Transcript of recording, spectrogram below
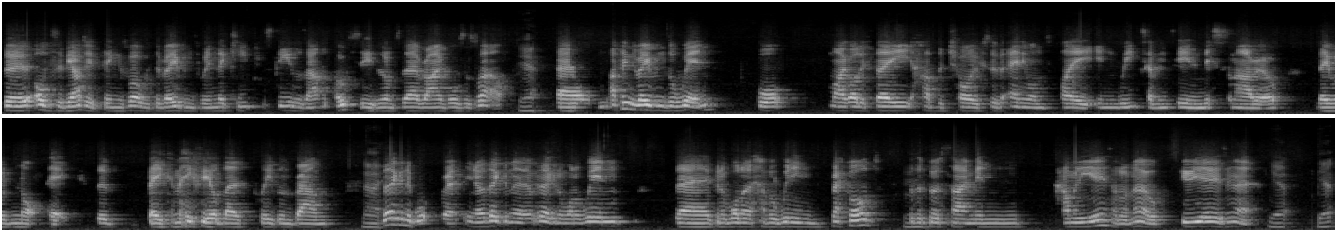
the obviously the added thing as well with the Ravens win, they keep the Steelers out of the postseason onto their rivals as well. Yeah. Um, I think the Ravens will win, but my God, if they had the choice of anyone to play in Week 17 in this scenario, they would not pick the Baker Mayfield led Cleveland Browns. No. They're going to go for it. You know, they're going to they're going to want to win. They're going to want to have a winning record mm. for the mm. first time in how many years? I don't know. A few years, isn't it? Yeah, yeah.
